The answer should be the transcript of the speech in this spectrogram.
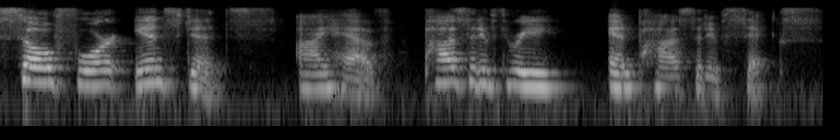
So for instance, I have positive 3 and positive 6.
